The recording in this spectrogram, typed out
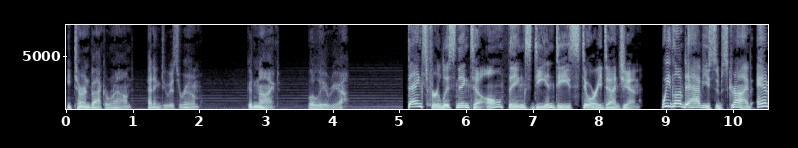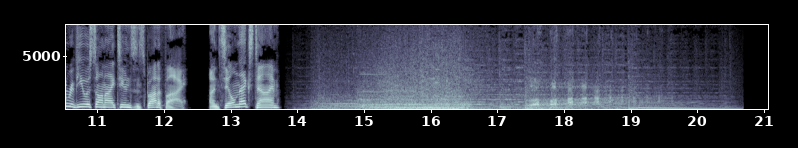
He turned back around, heading to his room. Good night, Valeria. Thanks for listening to All Things D&D's Story Dungeon. We'd love to have you subscribe and review us on iTunes and Spotify. Until next time.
